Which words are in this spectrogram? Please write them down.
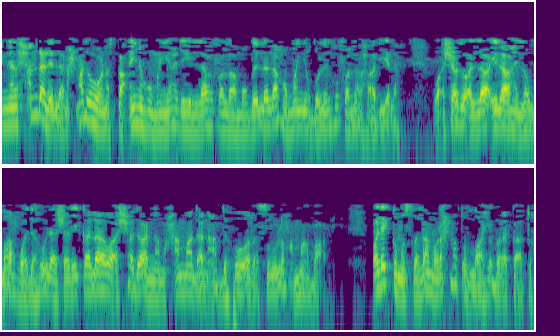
إن الحمد لله نحمده ونستعينه من يهده الله فلا مضل له ومن يضلله فلا هادي له. وأشهد أن لا إله إلا الله وحده لا شريك له وأشهد أن محمدا عبده ورسوله أما بعد. وعليكم السلام ورحمة الله وبركاته.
